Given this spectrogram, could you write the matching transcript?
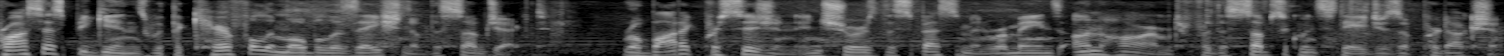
Process begins with the careful immobilization of the subject. Robotic precision ensures the specimen remains unharmed for the subsequent stages of production.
